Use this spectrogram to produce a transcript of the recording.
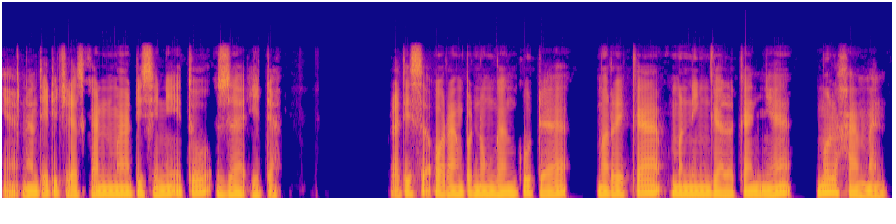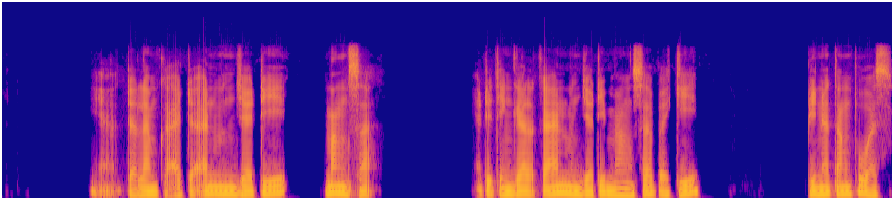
Ya, nanti dijelaskan ma di sini itu zaidah. Berarti seorang penunggang kuda mereka meninggalkannya mulhaman. Ya, dalam keadaan menjadi mangsa. Ya, ditinggalkan menjadi mangsa bagi binatang buas.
